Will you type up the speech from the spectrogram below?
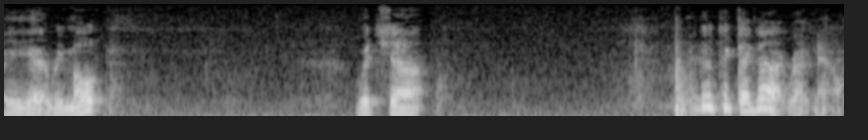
a uh, remote, which uh, I don't think I got right now.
